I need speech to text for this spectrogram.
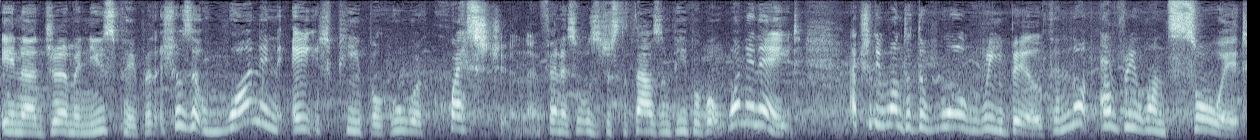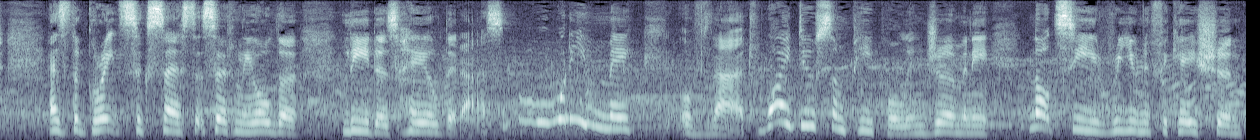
in a German newspaper that shows that one in eight people who were questioned, in fairness, it was just a thousand people, but one in eight actually wanted the wall rebuilt, and not everyone saw it as the great success that certainly all the leaders hailed it as. What do you make of that? Why do some people in Germany not see reunification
